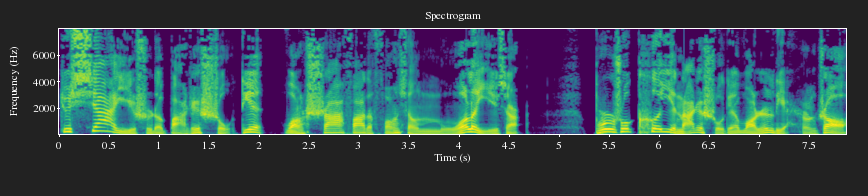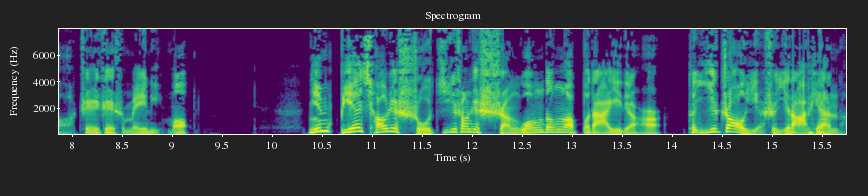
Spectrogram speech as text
就下意识的把这手电。往沙发的方向挪了一下，不是说刻意拿这手电往人脸上照啊，这这是没礼貌。您别瞧这手机上这闪光灯啊不大一点儿，它一照也是一大片呢。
